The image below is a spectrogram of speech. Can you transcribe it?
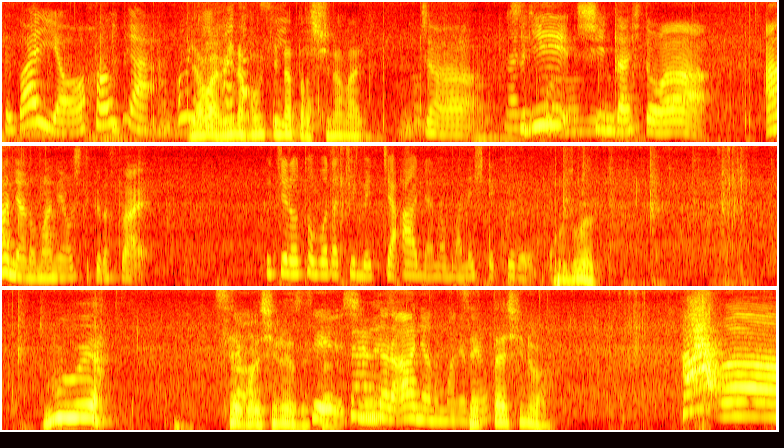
すごいよ。本がやばいみんな本気になったら死なない。じゃあ何？次死んだ人はアーニャの真似をしてくださいうちの友達めっちゃアーニャの真似してくる。これどうやってうーわせいこれ死ぬよ絶せ対死んだらアーニャの真似だよ。絶対死ぬわ。あ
